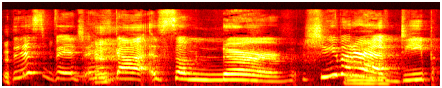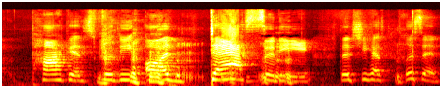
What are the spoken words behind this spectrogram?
This bitch has got some nerve. She better have deep pockets for the audacity that she has. Listen,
